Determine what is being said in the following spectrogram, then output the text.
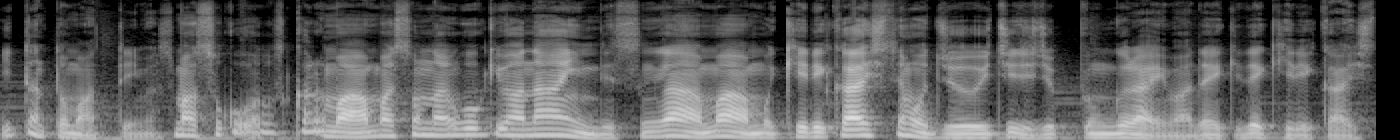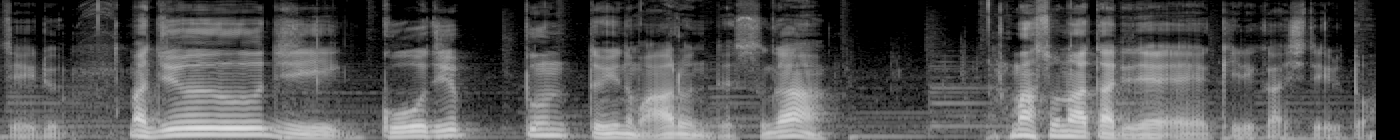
一旦止まっています。まあそこからまああんまりそんな動きはないんですが、まあもう切り返しても11時10分ぐらいまで駅で切り返している。まあ10時50分というのもあるんですが、まあそのあたりで切り返していると。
